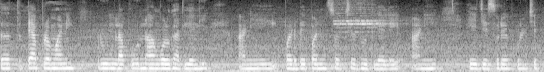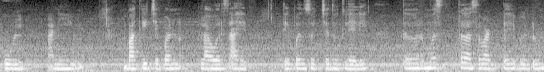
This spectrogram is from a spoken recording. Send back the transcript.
तर त्याप्रमाणे रूमला पूर्ण आंघोळ घातलेली आणि पडदे पण स्वच्छ धुतलेले आणि हे जे सूर्यफूलचे फूल आणि बाकीचे पण फ्लावर्स आहेत ते पण स्वच्छ धुतलेले. तर मस्त असं वाटतंय बेडरूम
